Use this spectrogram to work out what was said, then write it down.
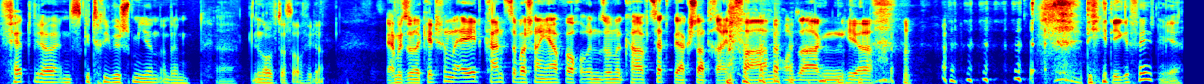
Fett wieder ins Getriebe schmieren und dann läuft das auch wieder. Ja, mit so einer KitchenAid kannst du wahrscheinlich einfach in so eine Kfz-Werkstatt reinfahren und sagen, hier, Die Idee gefällt mir.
